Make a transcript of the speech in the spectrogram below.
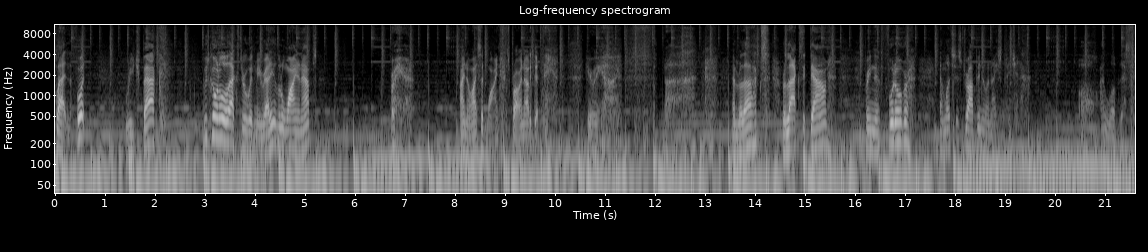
Flatten the foot. Reach back. Who's going a little extra with me? Ready? A little wine and apps? Right here. I know I said wine. It's probably not a good thing. Here we go. Uh, and relax. Relax it down. Bring the foot over. And let's just drop into a nice pigeon. Oh, I love this.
